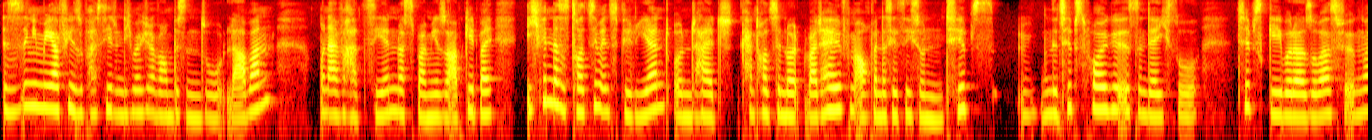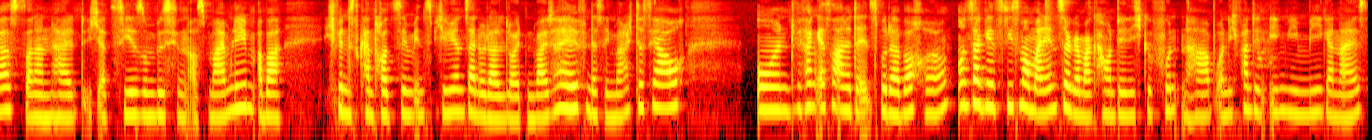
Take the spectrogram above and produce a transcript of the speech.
es ist irgendwie mega viel so passiert und ich möchte einfach ein bisschen so labern und einfach erzählen, was bei mir so abgeht, weil ich finde, das ist trotzdem inspirierend und halt kann trotzdem Leuten weiterhelfen, auch wenn das jetzt nicht so ein Tipps, eine Tipps-Folge ist, in der ich so Tipps gebe oder sowas für irgendwas, sondern halt ich erzähle so ein bisschen aus meinem Leben, aber ich finde, es kann trotzdem inspirierend sein oder Leuten weiterhelfen, deswegen mache ich das ja auch. Und wir fangen erstmal an mit der Inspo der Woche. Und zwar geht es diesmal um einen Instagram-Account, den ich gefunden habe. Und ich fand den irgendwie mega nice.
